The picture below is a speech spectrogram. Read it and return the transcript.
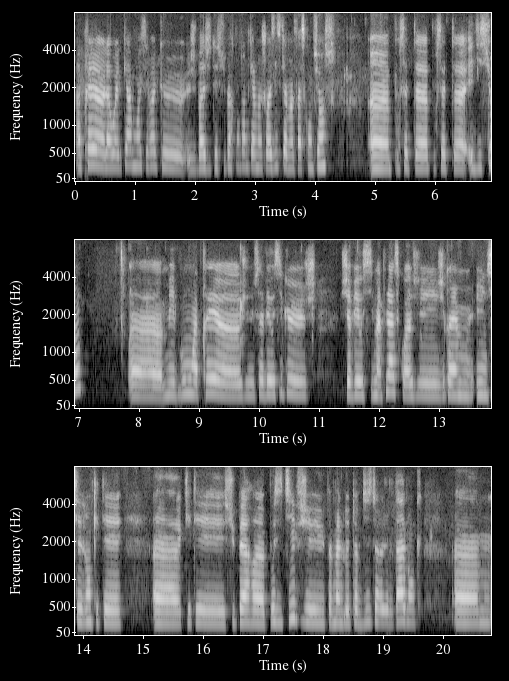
Après, la wildcard, moi, c'est vrai que bah, j'étais super contente qu'elle me choisisse, qu'elle me fasse confiance. Euh, pour cette, euh, pour cette euh, édition. mais bon, après, je savais aussi que j'avais aussi ma place. quoi. J'ai quand même eu une saison qui était, qui était super positive. J'ai eu pas mal de top 10 de résultats. Donc, je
